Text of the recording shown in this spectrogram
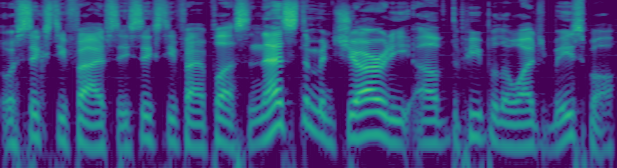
or 65, say 65 plus, and that's the majority of the people that watch baseball.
